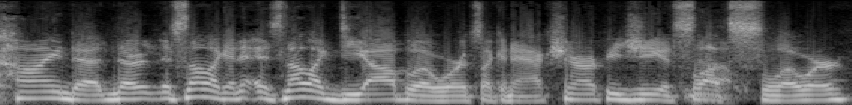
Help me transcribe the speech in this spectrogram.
Kinda. No, it's not like an it's not like Diablo where it's like an action RPG. It's a No. lot slower.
